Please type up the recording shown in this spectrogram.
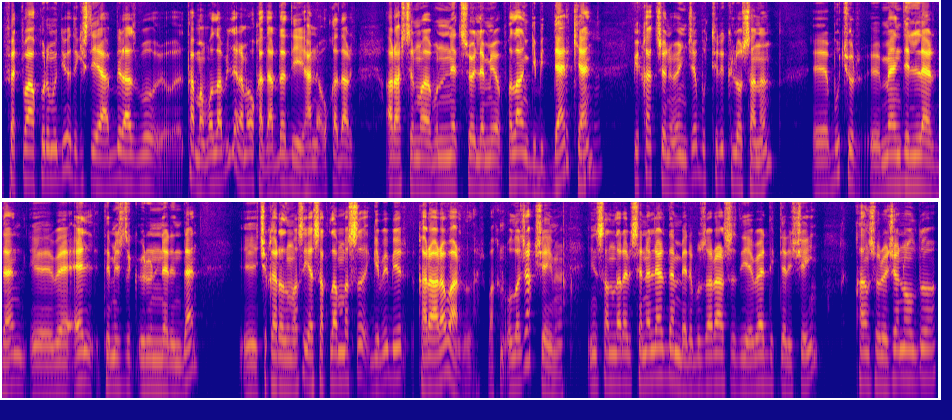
fetva kurumu diyorduk işte ya biraz bu e, tamam olabilir ama o kadar da değil. Hani o kadar araştırmalar bunu net söylemiyor falan gibi derken birkaç sene önce bu triklosanın e, bu tür e, mendillerden e, ve el temizlik ürünlerinden çıkarılması, yasaklanması gibi bir karara vardılar. Bakın olacak şey mi? İnsanlara bir senelerden beri bu zararsız diye verdikleri şeyin kanserojen olduğu,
